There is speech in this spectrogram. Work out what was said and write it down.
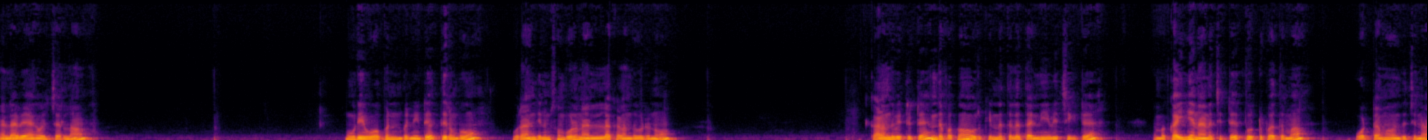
நல்லா வேக வச்சிடலாம். மூடியை ஓப்பன் பண்ணிவிட்டு திரும்பவும் ஒரு அஞ்சு நிமிஷம் போல் நல்லா கலந்து விடணும். கலந்து விட்டுட்டு இந்த பக்கம் ஒரு கிண்ணத்தில் தண்ணியை வச்சுக்கிட்டு நம்ம கையை நினச்சிட்டு தொட்டு பார்த்தோமா ஒட்டாமல் வந்துச்சுன்னா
